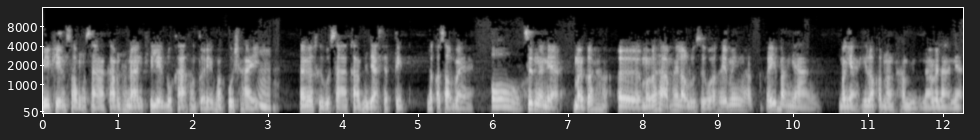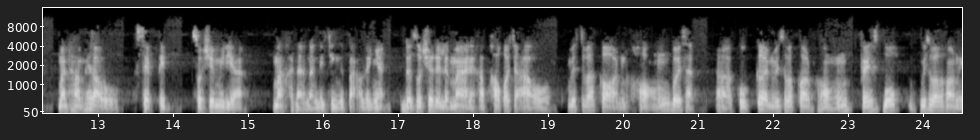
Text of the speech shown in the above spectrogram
มีเพียงสองอุตสาหกรรมเท่านั้นที่เรียกลูกค้าของตัวเองว่าผู้ใช้อืมนั่นก็คืออุตสาหกรรมยาเสพติด แล้วก็ซอฟต์แวร์โอ้ซึ่งอันเนี้ยมันก็ทำเออมันก็ทำให้เรารู้สึกว่าเฮ้ยไม่งแบบเฮ้ยบางอย่าง บางอย่างที่เรากำลังทำอยู่นะเวลาเนี้ยมันทำให้เราเสพติดโซเชียลมีเดียมากขนาดนั้นจริงๆหรือเปล่าอะไรเงี้ย The Social Dilemma เนะครับเขาก็จะเอาวิศวกรของบริษัทเอ่อ Google วิศวกรของ Facebook วิศวกรของ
